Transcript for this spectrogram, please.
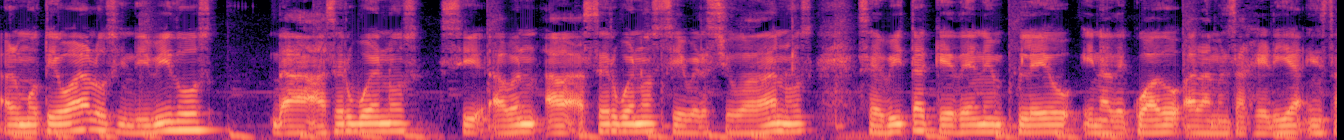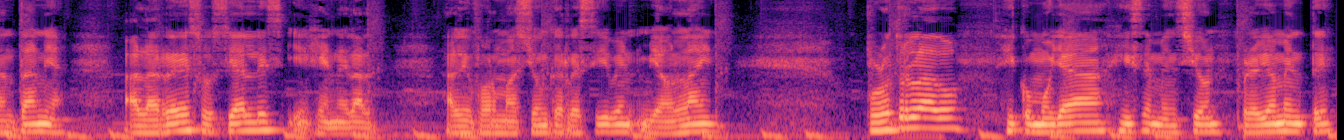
Al motivar a los individuos a ser buenos, a, ser buenos ciberciudadanos, se evita que den empleo inadecuado a la mensajería instantánea, a las redes sociales y en general, a la información que reciben vía online. Por otro lado, y como ya hice mención previamente,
